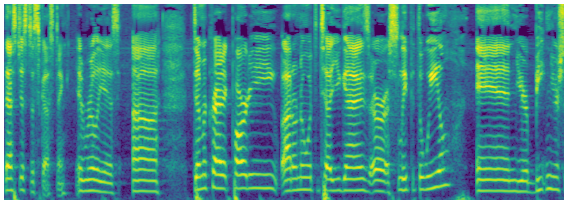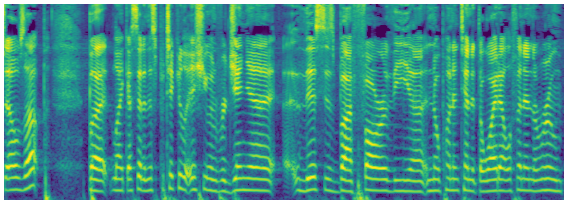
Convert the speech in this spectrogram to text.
That's just disgusting. It really is. Uh, Democratic Party, I don't know what to tell you guys, are asleep at the wheel, and you're beating yourselves up. But like I said, in this particular issue in Virginia, this is by far the, uh, no pun intended, the white elephant in the room.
